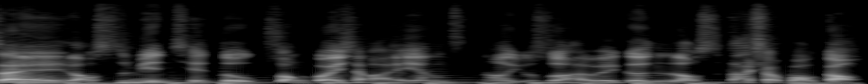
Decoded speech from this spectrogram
在老师面前都装乖小孩的样子，然后有时候还会跟老师打小报告。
